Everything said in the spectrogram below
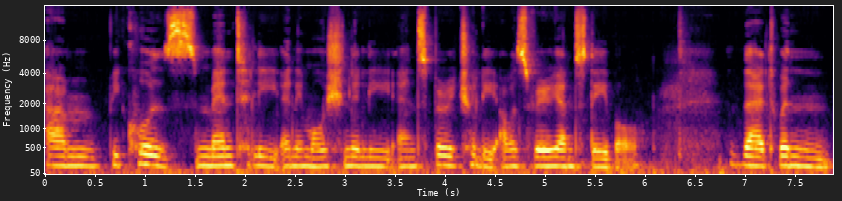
um, because mentally and emotionally and spiritually I was very unstable. That when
